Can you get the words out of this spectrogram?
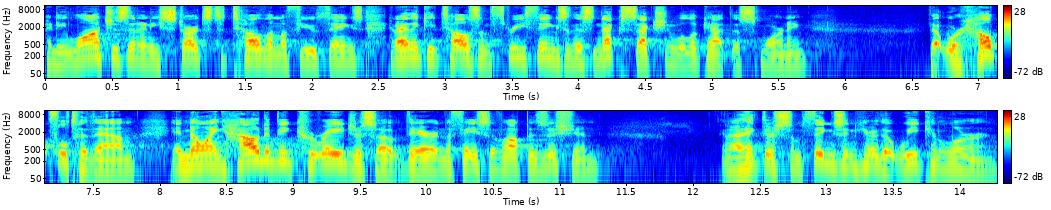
And he launches in and he starts to tell them a few things. And I think he tells them three things in this next section we'll look at this morning that were helpful to them in knowing how to be courageous out there in the face of opposition. And I think there's some things in here that we can learn,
